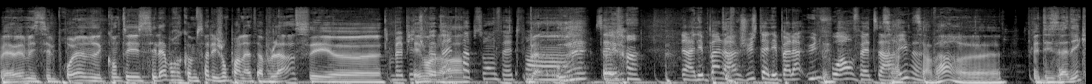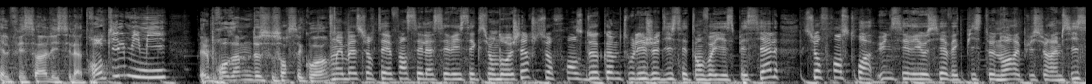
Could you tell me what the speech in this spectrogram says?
Mais ouais, mais c'est le problème. Quand t'es célèbre comme ça, les gens parlent à ta place et. Euh, Bah, puis et tu voilà. peux pas être absent en fait. Enfin, Bah, ouais, enfin, elle est pas là, juste elle est pas là une fois en fait, ça, Ça, arrive. ça va. Euh, ça fait des années qu'elle fait ça. Laissez-la tranquille, Mimi. Et le programme de ce soir, c'est quoi? Eh ben, sur TF1, c'est la série Section de recherche. Sur France 2, comme tous les jeudis, c'est envoyé spécial. Sur France 3, une série aussi avec Piste Noire. Et puis sur M6,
